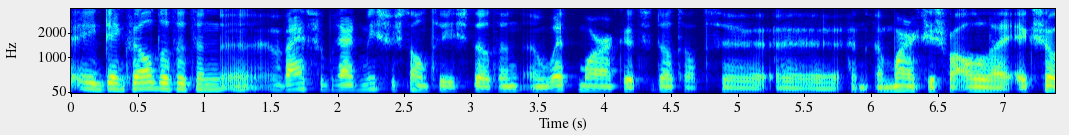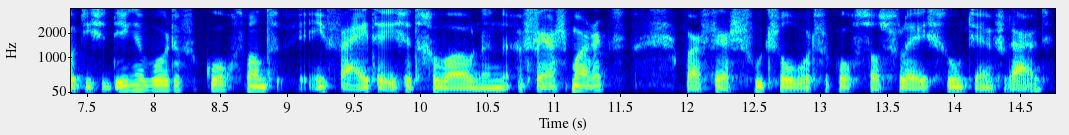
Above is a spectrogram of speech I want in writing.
ik denk wel dat het een, een wijdverbreid misverstand is dat een, een wet market dat dat uh, een, een, markt is waar allerlei exotische dingen worden verkocht. Want in feite is het gewoon een, versmarkt waar vers voedsel wordt verkocht, zoals vlees, groente en fruit.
